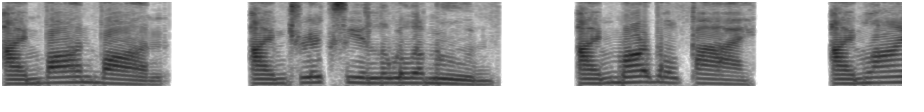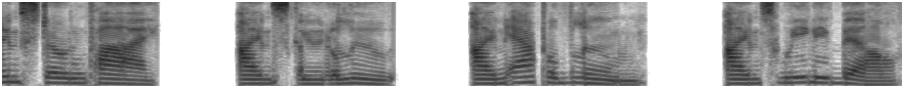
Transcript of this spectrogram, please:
I'm Bon Bon. I'm Trixie Lulamoon. I'm Marble Pie. I'm Limestone Pie. I'm Scootaloo. I'm Apple Bloom. I'm Sweetie Belle.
